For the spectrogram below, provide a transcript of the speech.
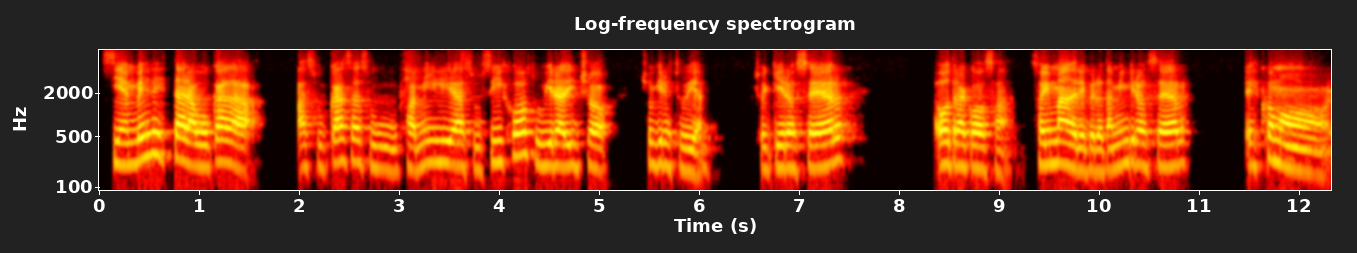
si en vez de estar abocada a su casa, a su familia, a sus hijos, hubiera dicho, yo quiero estudiar, yo quiero ser otra cosa, soy madre, pero también quiero ser, es como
